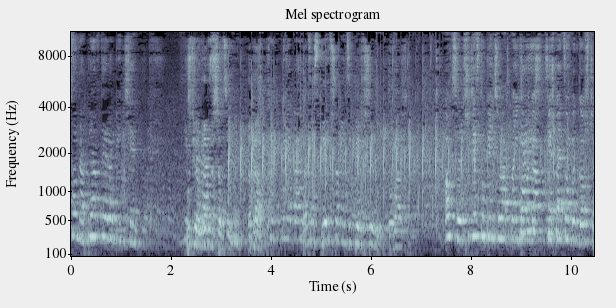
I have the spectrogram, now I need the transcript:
co naprawdę robicie. budzi ogromny szacunek. Naprawdę. Dziękuję bardzo. Pani jest pierwsza między pierwszymi. Poważnie. Od 35 lat Pani Ja pomaga jeszcze- mieszkańcom Bydgoszczy.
